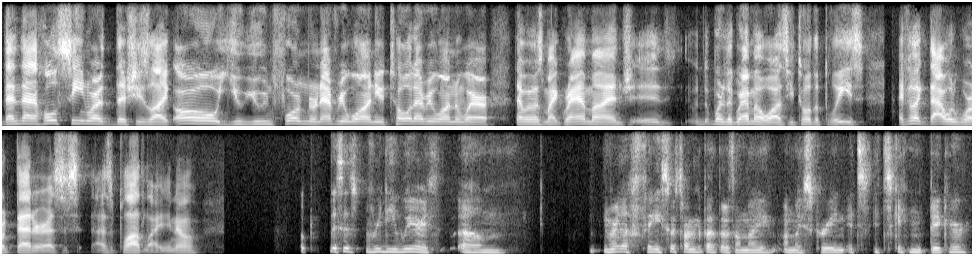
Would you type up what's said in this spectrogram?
Then that whole scene where the, she's like, "Oh, you you informed on everyone. You told everyone where that was my grandma and she, where the grandma was. You told the police. I feel like that would work better as a, as a plot line. You know? This is really weird. Um, remember that face I was talking about that was on my on my screen? It's it's getting bigger,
